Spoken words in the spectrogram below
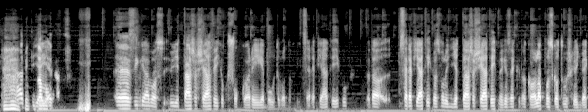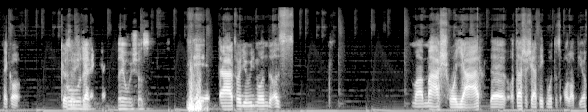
Hát Mint figyelj, Among ez, ez inkább az, hogy társasjátékok sokkal régebb óta vannak, mint szerepjátékok. Tehát a szerepjáték az valahogy így a társasjáték, meg ezeknek a lapozgatós könyveknek a közös Ó, de-. De jó is az. É, Tehát, hogy úgymond az már máshol jár, de a társasjáték volt az alapja.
